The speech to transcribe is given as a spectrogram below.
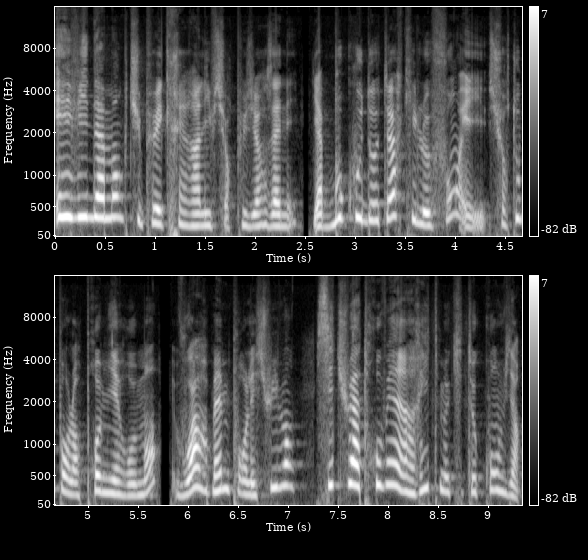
Évidemment que tu peux écrire un livre sur plusieurs années. Il y a beaucoup d'auteurs qui le font, et surtout pour leur premier roman, voire même pour les suivants. Si tu as trouvé un rythme qui te convient,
